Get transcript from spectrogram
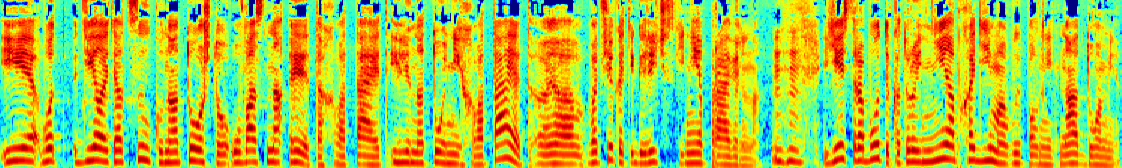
И вот делать отсылку на то, что у вас на это хватает или на то не хватает, э, вообще категорически неправильно. Угу. Есть работы, которые необходимо выполнить на доме.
